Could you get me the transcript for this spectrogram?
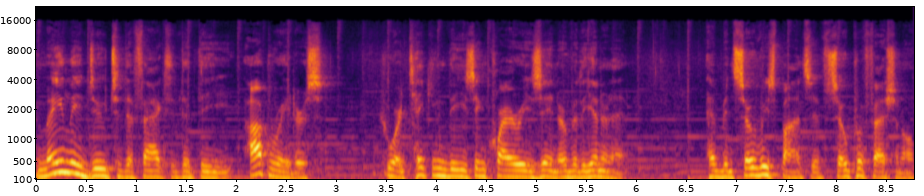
mainly due to the fact that the operators who are taking these inquiries in over the internet have been so responsive, so professional,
